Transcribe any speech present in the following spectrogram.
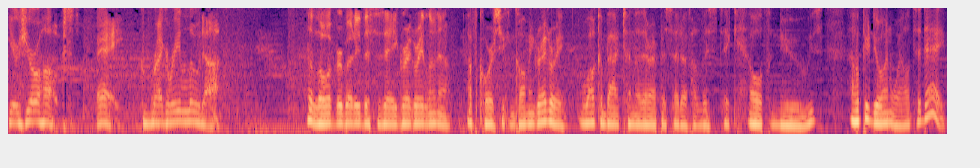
Here's your host, A. Gregory Luna. Hello, everybody. This is A. Gregory Luna. Of course, you can call me Gregory. Welcome back to another episode of Holistic Health News. I hope you're doing well today.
